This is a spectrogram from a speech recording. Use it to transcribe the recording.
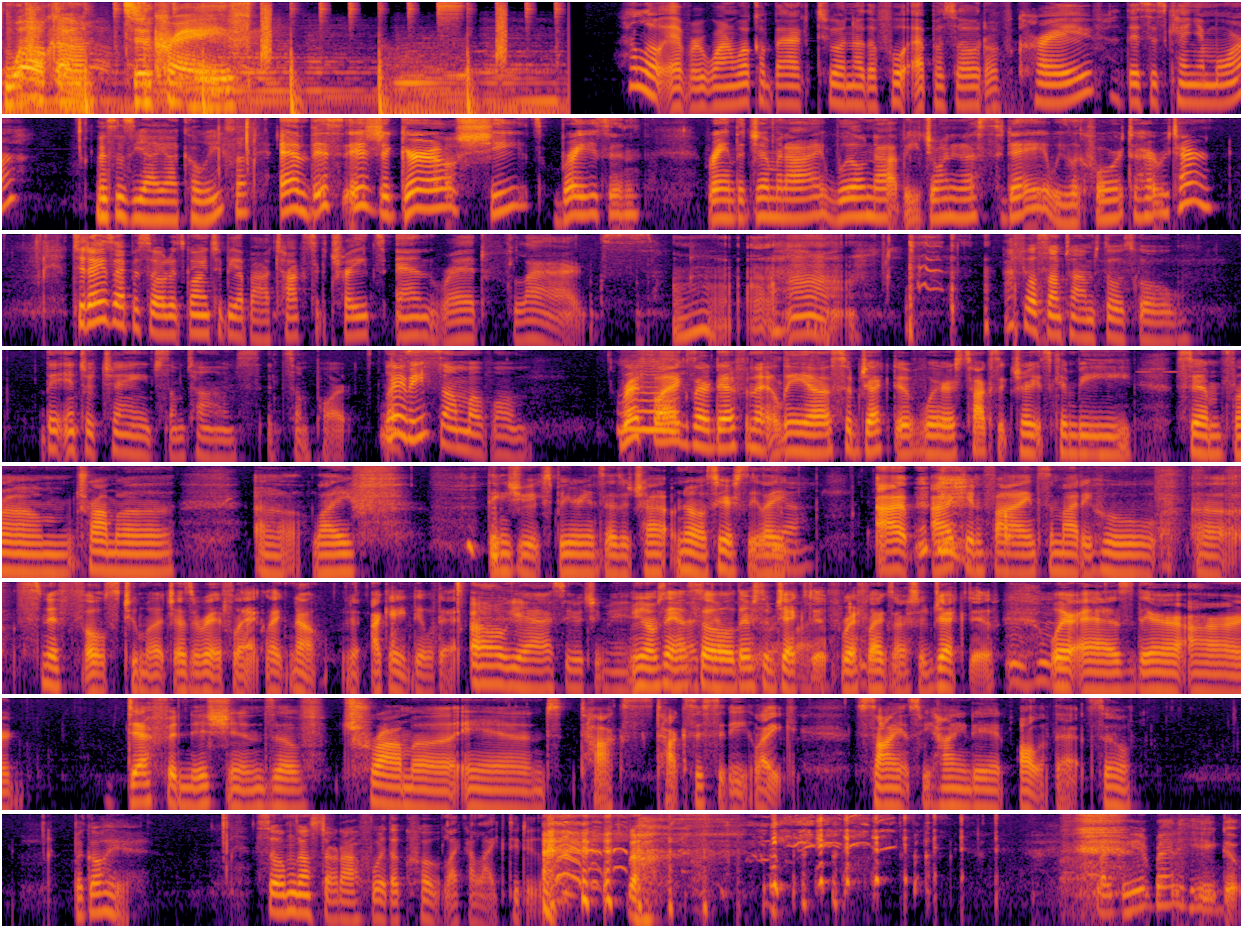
Welcome to Krav. Hello, everyone. Welcome back to another full episode of Krav. This is Kenya Moore. This is Yaya Khalifa. And this is your girl, She's Brazen. Rain the Gemini will not be joining us today. We look forward to her return. Today's episode is going to be about toxic traits and red flags. Mm. I feel sometimes those go, they interchange sometimes at some part. Like Maybe. Some of them. Red flags are definitely uh, subjective, whereas toxic traits can be stem from trauma, uh, life, things you experience as a child. No, seriously, like Yeah. I I can find somebody who uh, sniffles too much as a red flag. Like, no, I can't deal with that. Oh, yeah, I see what you mean. You know what I'm saying? Yeah, that's so they're a red flag. subjective. Red flags are subjective, whereas there are definitions of trauma and tox toxicity, like science behind it, all of that. So, but go ahead. So I'm going to start off with a quote like I like to do. Like, everybody, here you go.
